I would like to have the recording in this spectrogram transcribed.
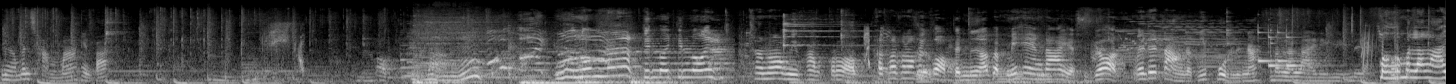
เนื้อมันฉ่ำมากเห็นปะ เนื้อนุ่มมากกินเลยกินเลยข้างนอกมีความกรอบข้างนอกข้างนอกให้กรอบแต่เนื้อแบบไม่แห้งได้อะสุดยอดไม่ได้ต่างจากญี่ปุ่นเลยนะมันละลายในลิ้นเลยอะเออมันละลาย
